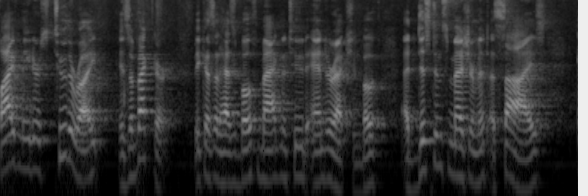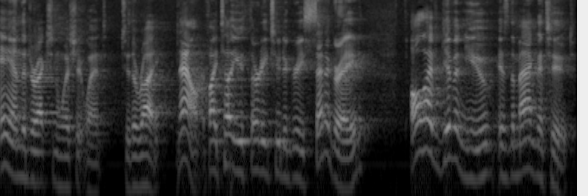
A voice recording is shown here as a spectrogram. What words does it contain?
Five meters to the right is a vector because it has both magnitude and direction, both a distance measurement, a size, and the direction in which it went to the right. Now, if I tell you 32 degrees centigrade, all I've given you is the magnitude,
